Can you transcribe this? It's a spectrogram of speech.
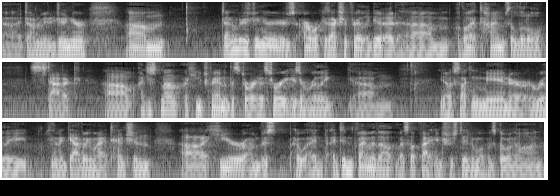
uh, John Romita Jr. Um, John Romita Jr.'s artwork is actually fairly good, um, although at times a little static. Um, I'm just not a huge fan of the story. The story isn't really um, you know, sucking me in or, or really kind of gathering my attention. Uh, here, I'm just, I, I, I, didn't find without myself that interested in what was going on.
